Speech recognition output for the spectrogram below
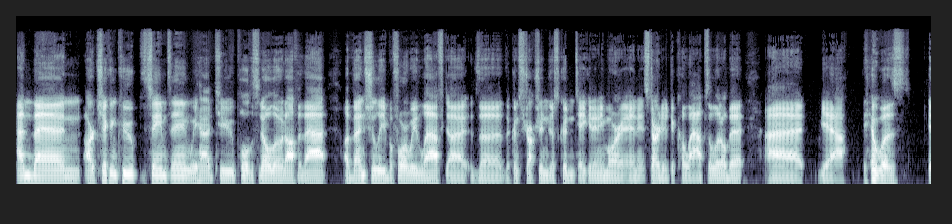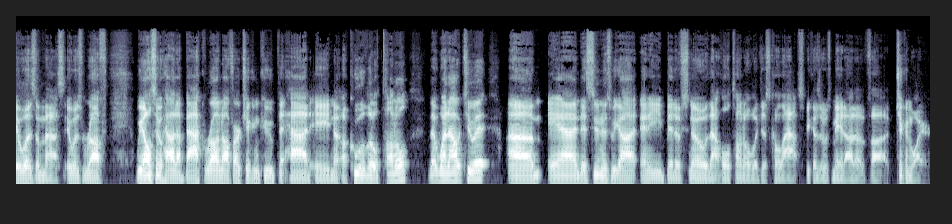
And then our chicken coop, same thing. We had to pull the snow load off of that. Eventually, before we left, uh, the the construction just couldn't take it anymore, and it started to collapse a little bit. Uh, yeah, it was it was a mess. It was rough. We also had a back run off our chicken coop that had a a cool little tunnel that went out to it. Um, and as soon as we got any bit of snow, that whole tunnel would just collapse because it was made out of uh, chicken wire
